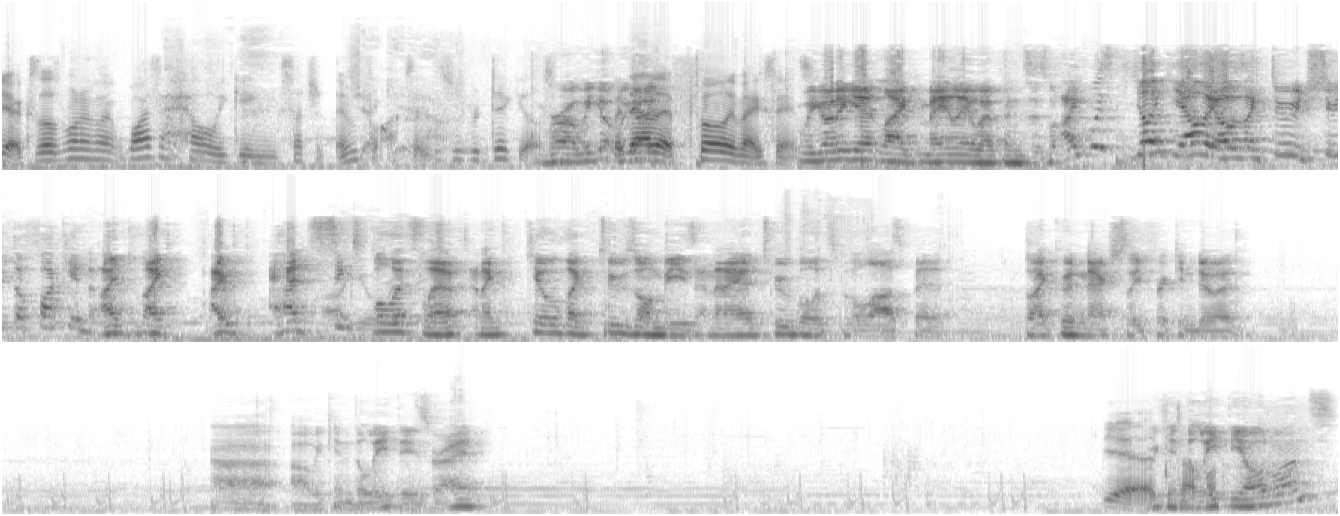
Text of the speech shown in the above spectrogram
Yeah, because I was wondering, like, why the hell are we getting such an influx? Like, this is ridiculous. Bro, we got- But we now got- that fully makes sense. We gotta get like melee weapons as well. I was like yelling. I was like, dude, shoot the fucking. I like. I had six bullets left, and I killed like two zombies, and then I had two bullets for the last bit, so I couldn't actually freaking do it. Uh, oh, we can delete these, right? Yeah, We can delete one. the old ones.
